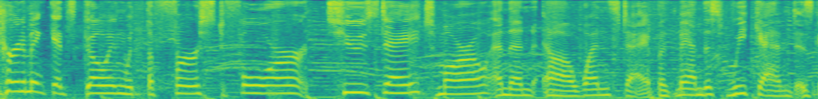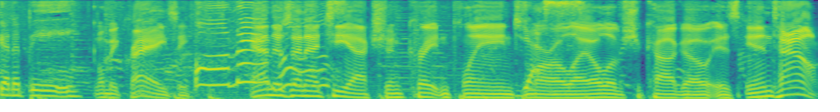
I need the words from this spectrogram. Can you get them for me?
Tournament gets going with the first four Tuesday, tomorrow, and then uh, Wednesday. But man, this weekend is going to be Gonna be crazy. Oh, and there's NIT action. Creighton playing tomorrow. Yes. Loyola of Chicago is in town.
